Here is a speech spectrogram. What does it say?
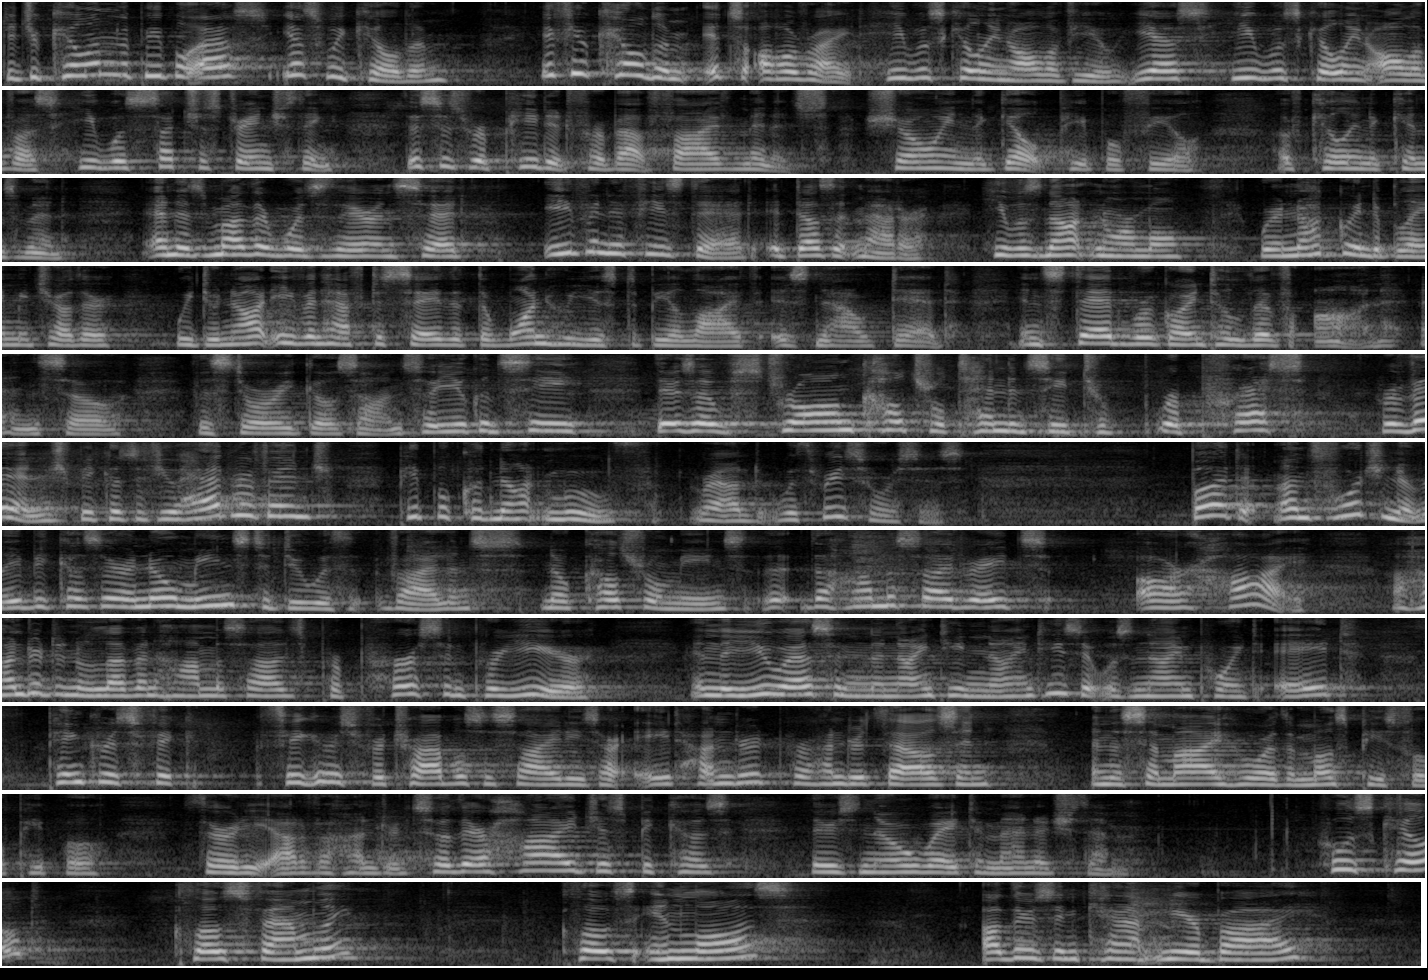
Did you kill him? The people asked. Yes, we killed him. If you killed him, it's all right. He was killing all of you. Yes, he was killing all of us. He was such a strange thing. This is repeated for about five minutes, showing the guilt people feel of killing a kinsman. And his mother was there and said, Even if he's dead, it doesn't matter. He was not normal. We're not going to blame each other. We do not even have to say that the one who used to be alive is now dead. Instead, we're going to live on. And so the story goes on. So you can see there's a strong cultural tendency to repress revenge because if you had revenge, people could not move around with resources. But unfortunately, because there are no means to do with violence, no cultural means, the, the homicide rates are high. 111 homicides per person per year. In the US in the 1990s, it was 9.8. Pinker's figures for tribal societies are 800 per 100,000, and the Semai, who are the most peaceful people, 30 out of 100. So they're high just because there's no way to manage them. Who's killed? Close family, close in laws, others in camp nearby,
